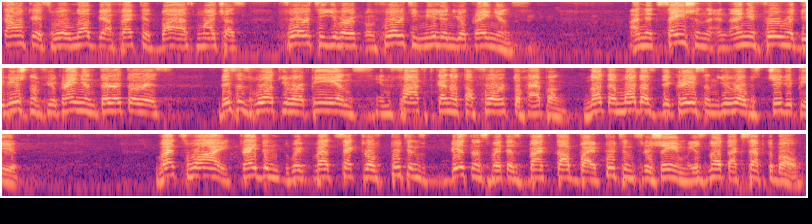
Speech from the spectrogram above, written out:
countries will not be affected by as much as 40, Euro 40 million Ukrainians. Annexation and any further division of Ukrainian territories this is what Europeans, in fact, cannot afford to happen, not a modest decrease in Europe's GDP. That's why trading with that sector of Putin's business that is backed up by Putin's regime is not acceptable.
